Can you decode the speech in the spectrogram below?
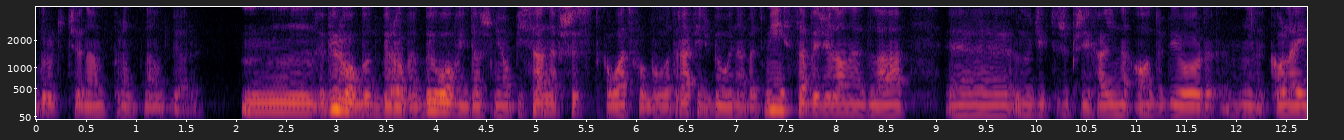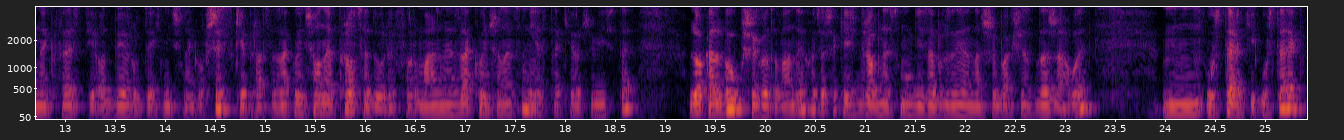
wróćcie nam prąd na odbiory. Mm, Biuro odbiorowe było widocznie opisane, wszystko łatwo było trafić, były nawet miejsca wydzielone dla e, ludzi, którzy przyjechali na odbiór. Mm, Kolejne kwestie odbioru technicznego, wszystkie prace zakończone, procedury formalne zakończone, co nie jest takie oczywiste. Lokal był przygotowany, chociaż jakieś drobne smugi zabrudzenia na szybach się zdarzały. Mm, Usterki. Usterek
